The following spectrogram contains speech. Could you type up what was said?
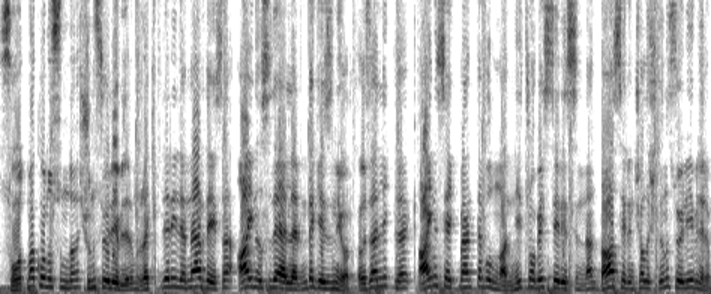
Soğutma konusunda şunu söyleyebilirim. Rakipleriyle neredeyse aynı ısı değerlerinde geziniyor. Özellikle aynı segmentte bulunan Nitro 5 serisinden daha serin çalıştığını söyleyebilirim.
